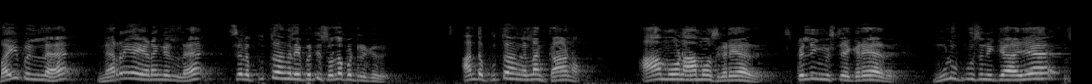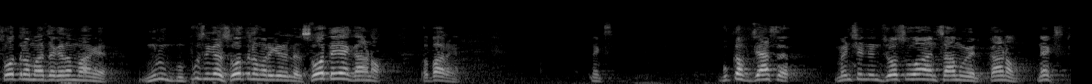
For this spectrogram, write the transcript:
பைபிள்ல நிறைய இடங்கள்ல சில புத்தகங்களை பத்தி சொல்லப்பட்டிருக்குது. அந்த புத்தகங்கள்லாம் காணோம். ஆமோன் ஆமோஸ் கிடையாது. ஸ்பெல்லிங் மிஸ்டேக் கிடையாது. முழு பூசணிக்காய சோத்துல மாச்ச கதம்பாங்க முழு பூசணிக்காய் சோத்துல மறைக்கிறது இல்லை. சோத்தையே காணோம். இப்போ பாருங்க. Next book of Jasher mention in Joshua and Samuel காணோம். நெக்ஸ்ட்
